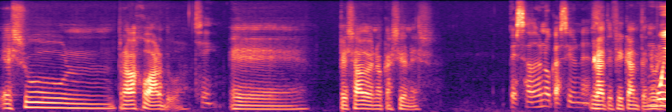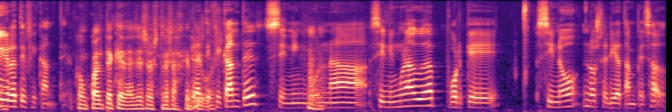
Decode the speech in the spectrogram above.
es un trabajo arduo, sí. eh, pesado en ocasiones. pesado en ocasiones. Gratificante, ¿no? Muy gratificante. ¿Con cuál te quedas de esos tres adjetivos? Gratificante, sin ninguna, sin ninguna duda, porque si no, no sería tan pesado.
